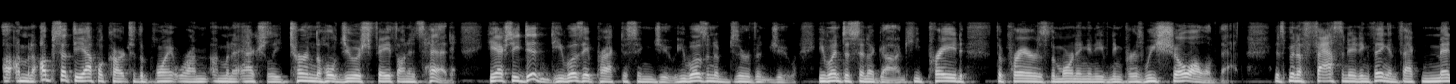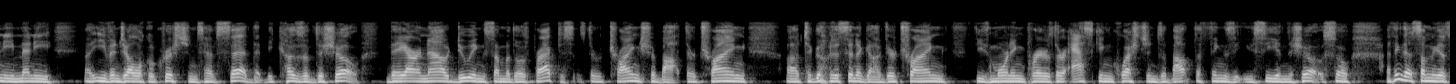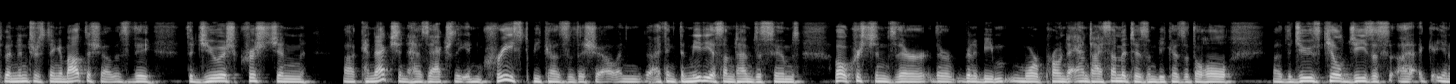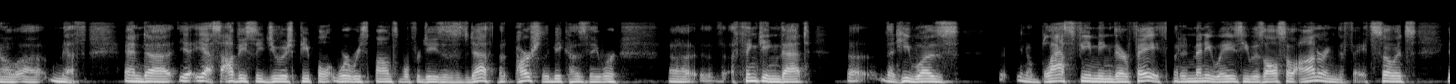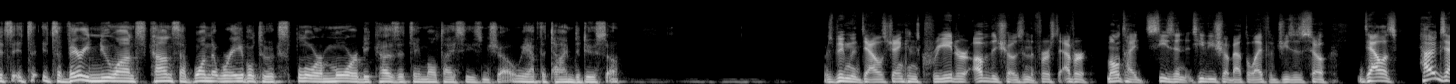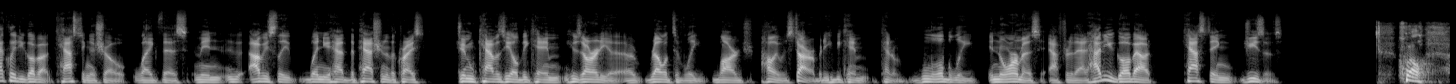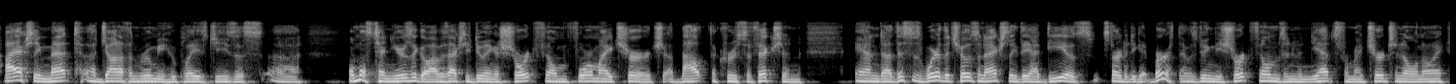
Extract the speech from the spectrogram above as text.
I'm going to upset the apple cart to the point where I'm, I'm going to actually turn the whole Jewish faith on its head. He actually didn't. He was a practicing Jew. He was an observant Jew. He went to synagogue. He prayed the prayers, the morning and evening prayers. We show all of that. It's been a fascinating thing. In fact, many, many uh, evangelical Christians have said that because of the show, they are now doing some of those practices. They're trying Shabbat. They're trying uh, to go to synagogue. They're trying these morning prayers. They're asking questions about the things that you see in the show. So I think that's something that's been interesting about the show is the the Jewish Christian uh, connection has actually increased because of the show. And I think the media sometimes assumes, oh, Christians they're they're going to be more prone to anti-Semitism because of the whole uh, the Jews killed Jesus, uh, you know, uh, myth. And uh, yes, obviously Jewish people were responsible for Jesus' death, but partially because they were uh, thinking that that he was you know blaspheming their faith but in many ways he was also honoring the faith so it's it's it's it's a very nuanced concept one that we're able to explore more because it's a multi-season show we have the time to do so we're speaking with Dallas Jenkins, creator of the Chosen the first ever multi-season TV show about the life of Jesus. So, Dallas, how exactly do you go about casting a show like this? I mean, obviously, when you had the Passion of the Christ, Jim Caviezel became, he was already a, a, relatively large Hollywood star, but he became kind of globally enormous after that. How do you go about casting Jesus? Well, I actually met uh, Jonathan Roumie, who plays Jesus, uh, almost 10 years ago. I was actually doing a short film for my church about the crucifixion. And uh, this is where the chosen actually the ideas started to get birthed. I was doing these short films and vignettes for my church in Illinois,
